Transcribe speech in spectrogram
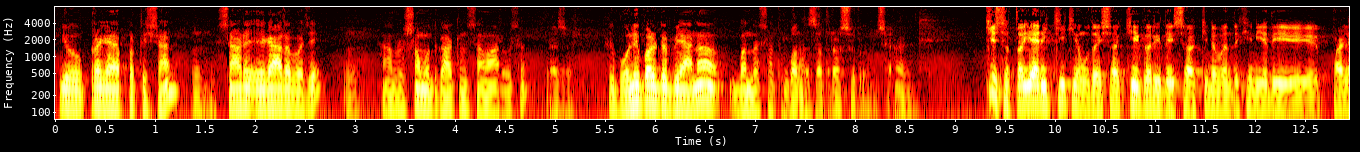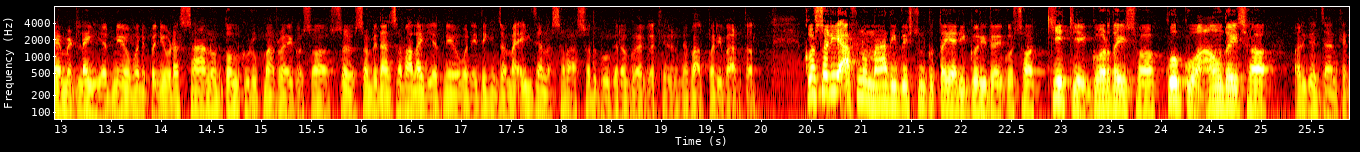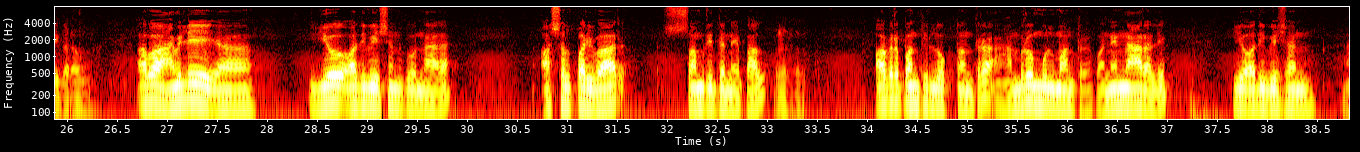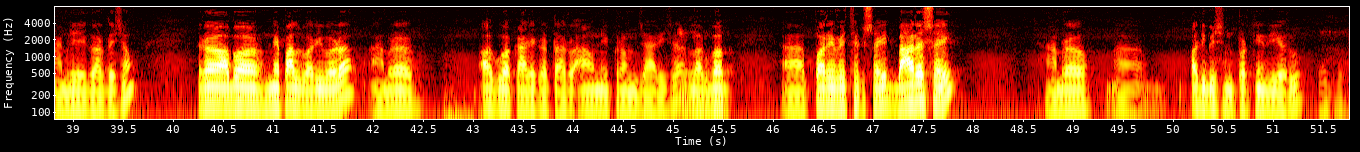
यो प्रज्ञा प्रतिष्ठान साढे एघार बजे हाम्रो समुद्घाटन समारोह छ। हजुर। भोलिपल्ट बिहान बन्द सत्र बन्द सत्र सुरु हुन्छ। के छ? तयारी के के हुँदैछ? के गरिँदैछ? किनभनेदेखि यदि पार्लियामेन्टलाई हेर्ने हो भने पनि एउटा सानो दलको रूपमा रहेको छ। संविधान सभालाई हेर्ने हो भनेदेखि जम्मा एकजना सभासद बोकेर गएको थियो नेपाल परिवार दल। कसरी आफ्नो महाधिवेशनको तयारी गरिरहेको छ? के के गर्दैछ? को को आउँदैछ? अलिकति जानकारी गराउनु। अब हामीले यो अधिवेशनको नारा असल परिवार समृद्ध नेपाल। अग्रपन्थी लोकतन्त्र हाम्रो मूल मन्त्र भन्ने नाराले यो अधिवेशन हामीले गर्दैछौँ। र अब नेपालभरिबाट हाम्रा अगुवा कार्यकर्ताहरू आउने क्रम जारी छ। लगभग पर्यवेक्षकसहित बाह्र सय हाम्रा अधिवेशन प्रतिनिधिहरू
